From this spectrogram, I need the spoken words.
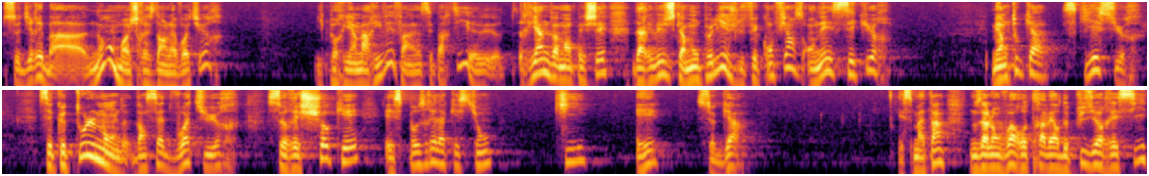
se diraient Bah non, moi je reste dans la voiture. Il peut rien m'arriver, enfin c'est parti, rien ne va m'empêcher d'arriver jusqu'à Montpellier, je lui fais confiance, on est sécure. Mais en tout cas, ce qui est sûr, c'est que tout le monde dans cette voiture serait choqué et se poserait la question, qui est ce gars? Et ce matin, nous allons voir au travers de plusieurs récits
